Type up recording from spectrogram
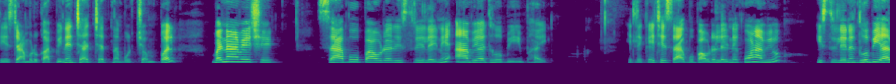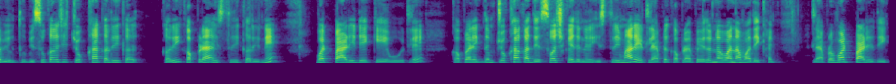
તે ચામડું કાપીને જાત જાતના બૂટ ચંપલ બનાવે છે. સાબુ પાવડર ઇસ્ત્રી લઈને આવ્યા ધોબીભાઈ એટલે કહે છે, સાબુ પાવડર લઈને કોણ આવ્યું? ઇસ્ત્રી લઈને ધોબી આવ્યું. ધોબી શું કરે છે? ચોખ્ખા કરી કરી કપડાં ઇસ્ત્રી કરીને વટ પાડી દે કે એવું. એટલે કપડાને એકદમ ચોખ્ખા કરી દે, સ્વચ્છ કરી દે અને ઇસ્ત્રી મારે એટલે આપણે કપડાં પહેરીએ તો નવા નવા દેખાય. એટલે આપણે વટ પાડી દઈએ.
